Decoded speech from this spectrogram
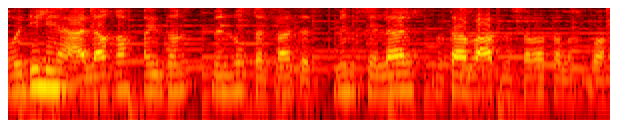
ودي لها علاقة أيضا بالنقطة اللي فاتت من خلال متابعة نشرات الأخبار.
